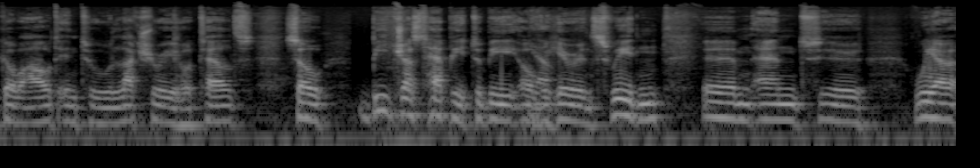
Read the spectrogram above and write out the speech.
go out into luxury hotels. So be just happy to be over yeah. here in Sweden um, and uh, we are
